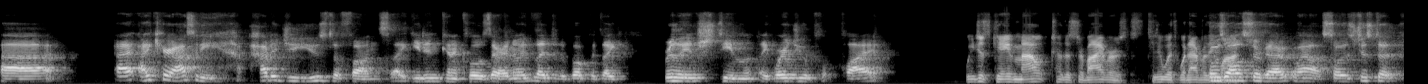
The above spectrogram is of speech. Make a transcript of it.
Uh, I, I curiosity, how did you use the funds? Like you didn't kind of close there. I know it led to the book, but like really interesting. Like, where did you apply it? We just gave them out to the survivors to do with whatever they Those want. all survived. Wow. So it's just a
